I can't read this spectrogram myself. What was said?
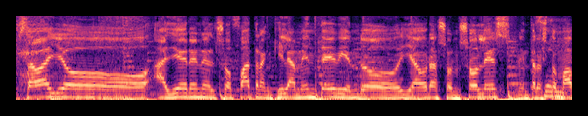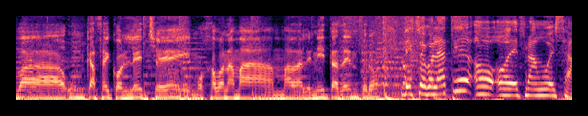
Estaba yo ayer en el sofá tranquilamente viendo y ahora son soles mientras Sí. tomaba un café con leche y mojaba una ma- magdalenita dentro ¿De chocolate o, o de frambuesa?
